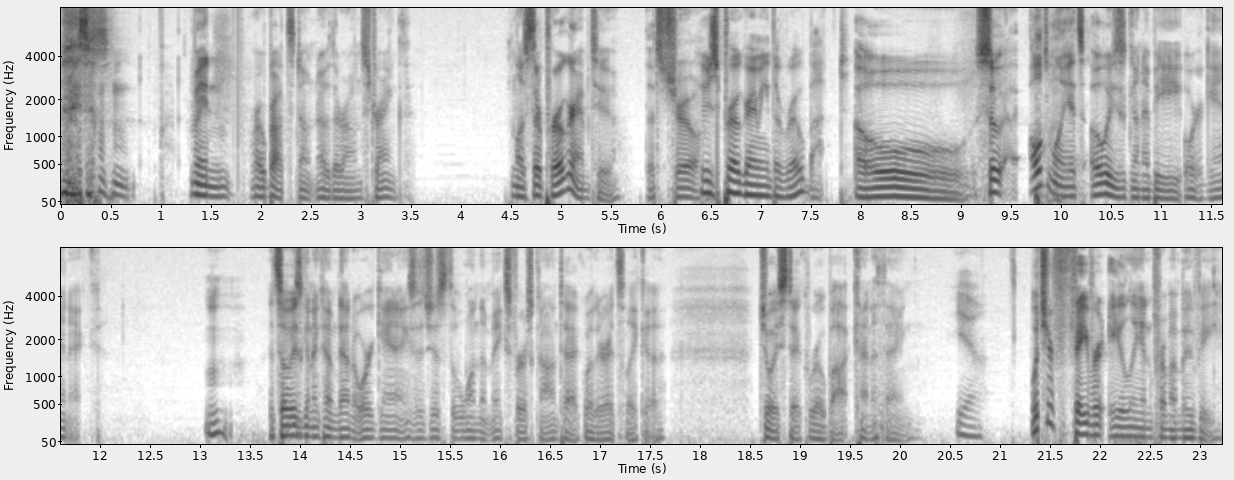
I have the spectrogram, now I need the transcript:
I mean, robots don't know their own strength unless they're programmed to. That's true. Who's programming the robot? Oh, so ultimately, it's always going to be organic. Mm. It's always going to come down to organics. It's just the one that makes first contact, whether it's like a joystick robot kind of thing. Yeah. What's your favorite alien from a movie?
